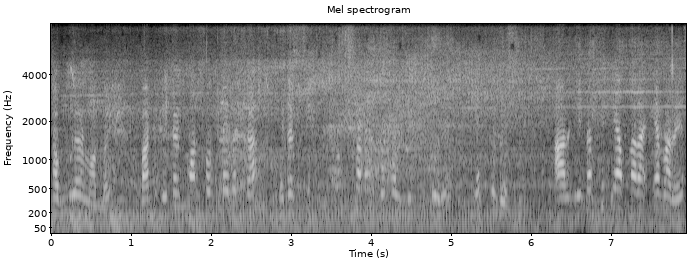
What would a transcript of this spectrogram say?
সবগুলোর মতোই। বাট এটার কমফোর্ট লেভেলটা এটার সিচুয়েশনের উপর ভিত্তি করে একটু বেশি। আর এটা থেকে আপনারা এভারেজ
